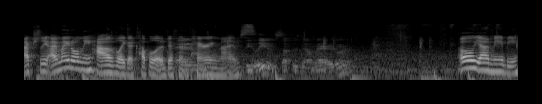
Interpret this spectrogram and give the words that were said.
Actually, I might only have like a couple of different And paring knives. the elite and stuff is down there, isn't it? Oh yeah, maybe.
